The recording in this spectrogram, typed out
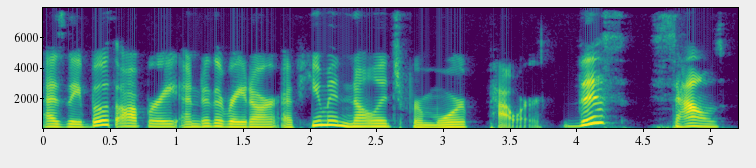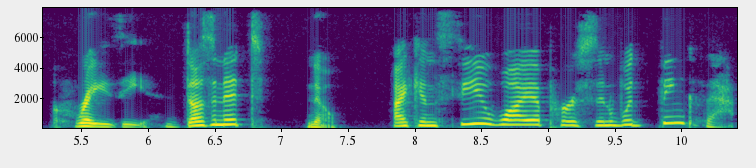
as they both operate under the radar of human knowledge for more power. This sounds crazy, doesn't it? No. I can see why a person would think that.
